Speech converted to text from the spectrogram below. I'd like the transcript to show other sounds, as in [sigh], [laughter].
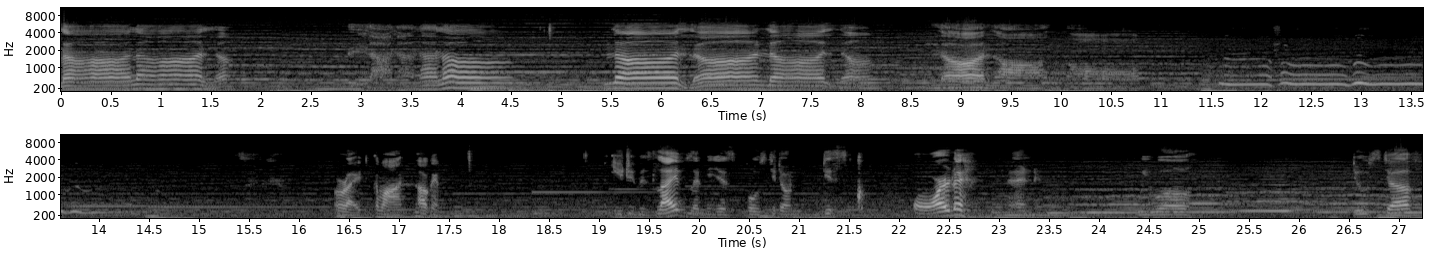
la la la la la la la la la la la la Alright, come on. Okay. YouTube is live. Let me just post it on Discord and we will do stuff.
